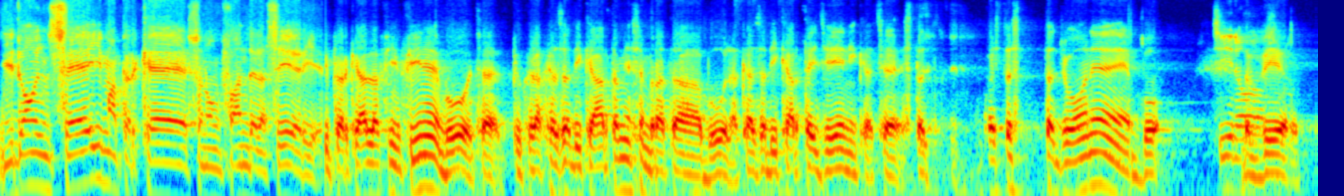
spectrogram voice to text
Gli do un 6 ma perché sono un fan della serie. Perché alla fin fine, boh, cioè, più che la casa di carta mi è sembrata, boh, la casa di carta igienica. Cioè, sta- questa stagione, boh, sì, no, davvero. Sono,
